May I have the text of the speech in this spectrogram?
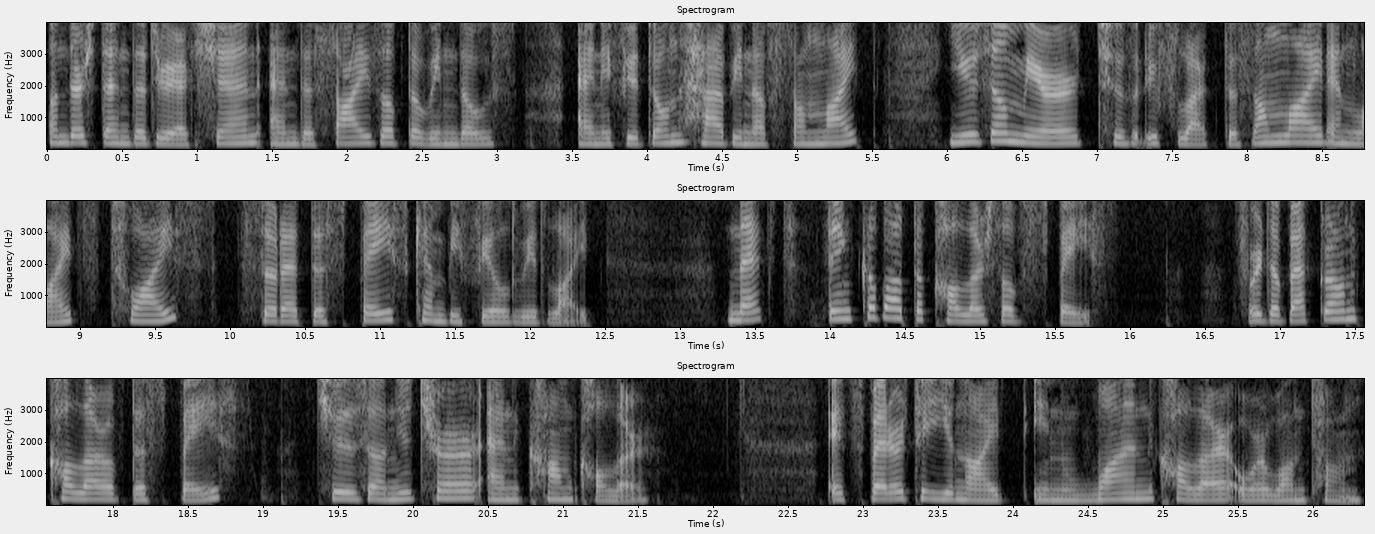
Understand the direction and the size of the windows, and if you don't have enough sunlight, use a mirror to reflect the sunlight and lights twice so that the space can be filled with light. Next, think about the colors of space. For the background color of the space, choose a neutral and calm color. It's better to unite in one color or one tone.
